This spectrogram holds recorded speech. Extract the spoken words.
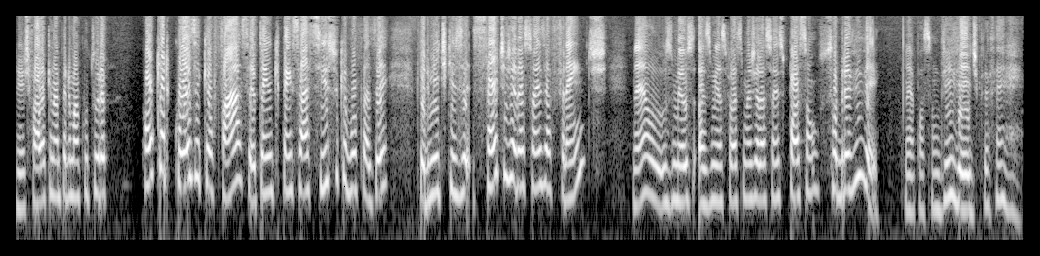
A gente fala que na permacultura qualquer coisa que eu faça, eu tenho que pensar se isso que eu vou fazer permite que sete gerações à frente, né, os meus, as minhas próximas gerações possam sobreviver, né, possam viver de preferência.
